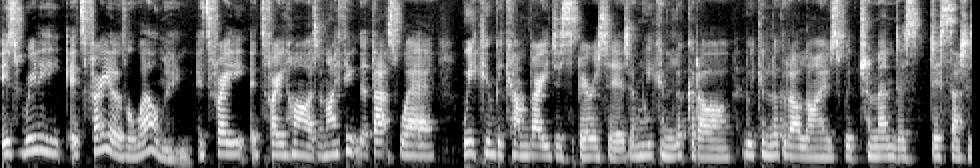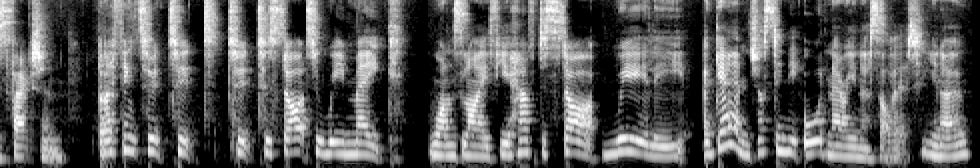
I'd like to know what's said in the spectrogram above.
is really it's very overwhelming. It's very it's very hard. And i think that that's where we can become very dispirited and we can look at our we can look at our lives with tremendous dissatisfaction. But i think to to to to start to remake one's life you have to start really again just in the ordinariness of it you know?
